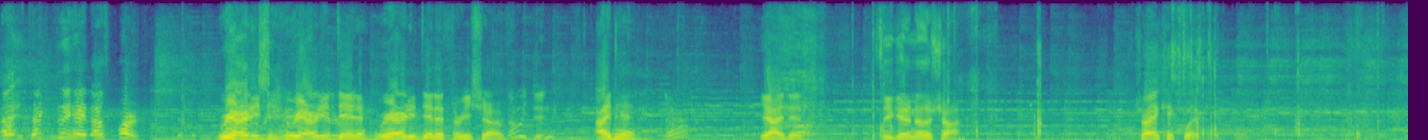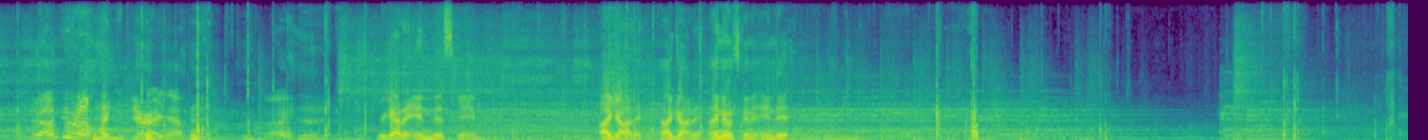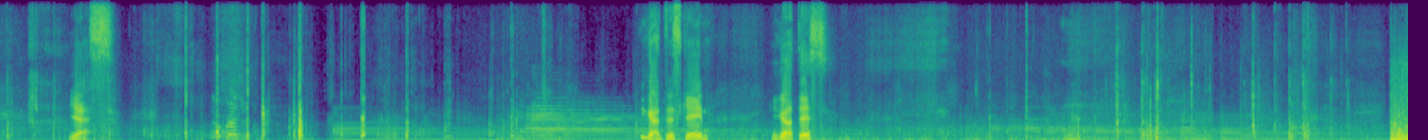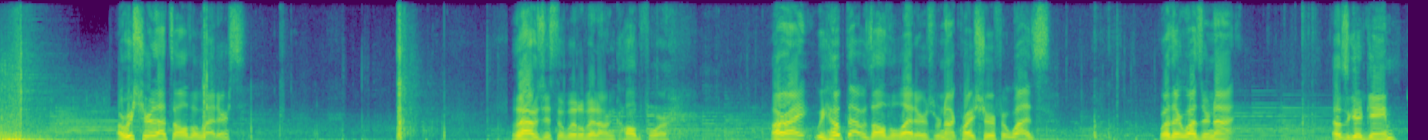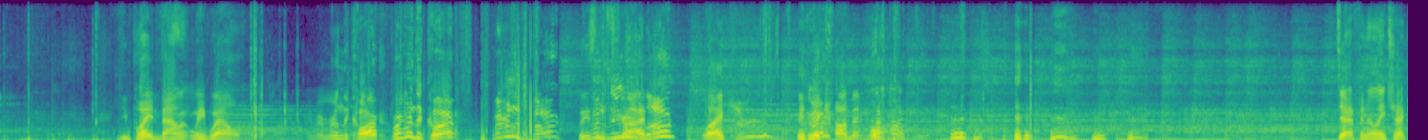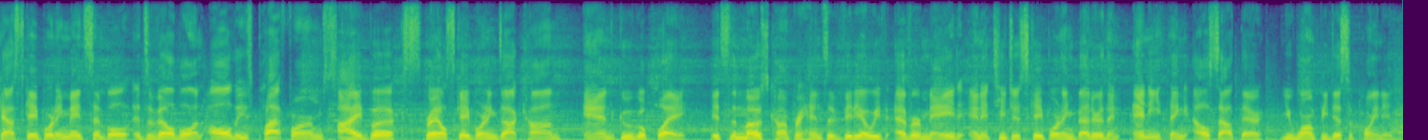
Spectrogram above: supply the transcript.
Hey, technically, hey, that's part. We already did, we already did a, we already did a three shove. No, we didn't. I did. No. Yeah, I did. So you get another shot. Try a kickflip. Dude, I'm doing all I can do right now. Alright? We gotta end this game. I got it. I got it. I know it's gonna end it. Yes. You got this, Gabe. You got this. Are we sure that's all the letters? Well, that was just a little bit uncalled for. All right, we hope that was all the letters. We're not quite sure if it was. Whether it was or not. That was a good game. You played valiantly well. Hey, remember in the car? Remember in the car? Remember in the car? Please Remember subscribe. Like, leave a comment below. Definitely check out Skateboarding Made Simple. It's available on all these platforms, iBooks, brailleskateboarding.com, and Google Play. It's the most comprehensive video we've ever made, and it teaches skateboarding better than anything else out there. You won't be disappointed.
